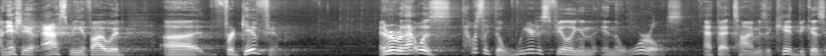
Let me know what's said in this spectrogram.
And he actually asked me if I would uh, forgive him. And remember, that was, that was like the weirdest feeling in, in the world at that time as a kid because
